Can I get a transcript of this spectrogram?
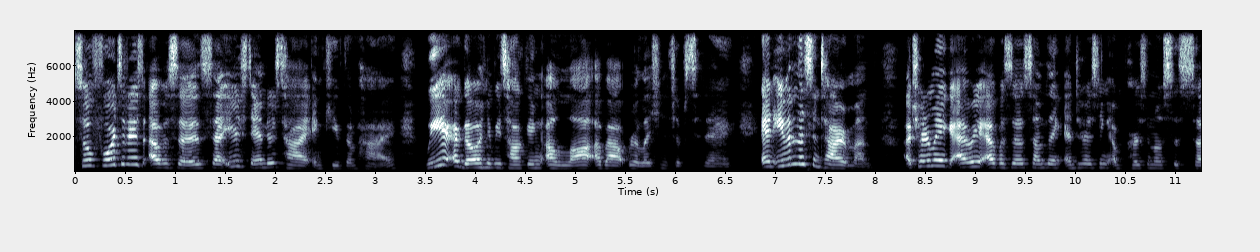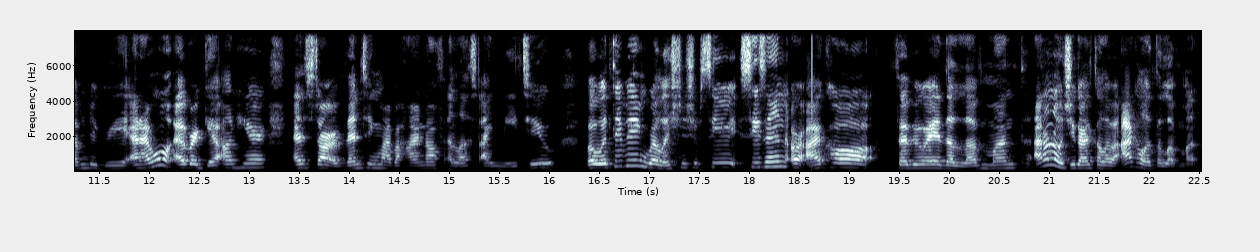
So, for today's episode, set your standards high and keep them high. We are going to be talking a lot about relationships today, and even this entire month. I try to make every episode something interesting and personal to some degree, and I won't ever get on here and start venting my behind off unless I need to. But with it being relationship se- season, or I call February the love month, I don't know what you guys call it, I call it the love month.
